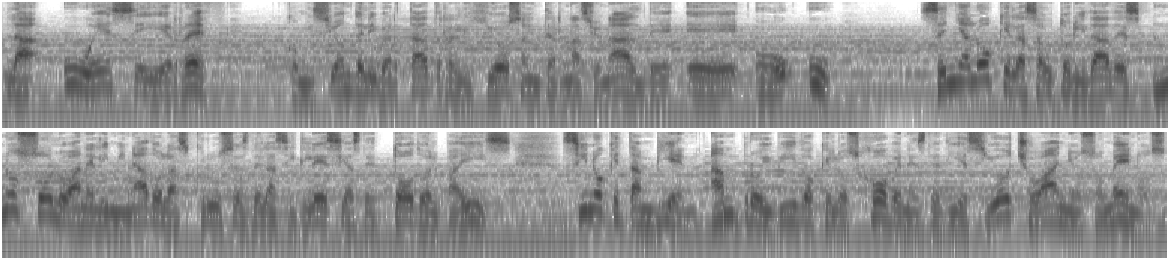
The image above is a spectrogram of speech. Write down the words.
la USIRF Comisión de Libertad Religiosa Internacional de EEOU, señaló que las autoridades no solo han eliminado las cruces de las iglesias de todo el país, sino que también han prohibido que los jóvenes de 18 años o menos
